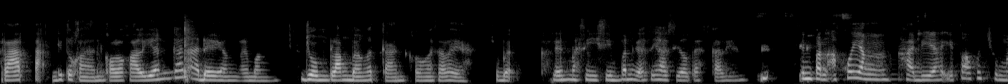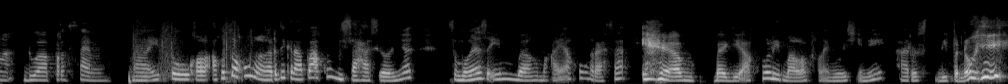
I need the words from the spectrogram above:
rata gitu kan. Kalau kalian kan ada yang emang jomplang banget kan kalau nggak salah ya. Coba kalian masih simpen gak sih hasil tes kalian? simpan aku yang hadiah itu aku cuma dua persen. Nah itu, kalau aku tuh aku nggak ngerti kenapa aku bisa hasilnya semuanya seimbang. Makanya aku ngerasa ya bagi aku lima love language ini harus dipenuhi.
